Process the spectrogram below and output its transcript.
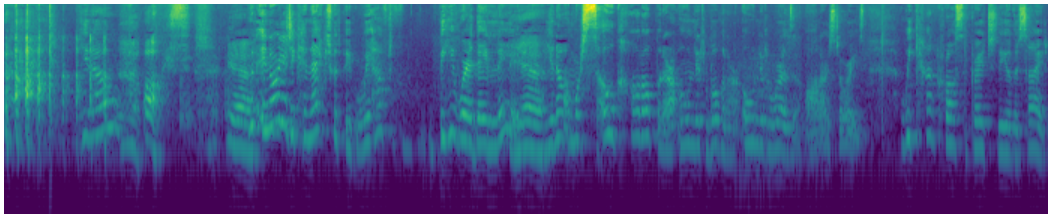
you know? Oh, yeah. But in order to connect with people, we have to be where they live. Yeah. You know, and we're so caught up in our own little bubble, our own little worlds, and all our stories. We can't cross the bridge to the other side.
